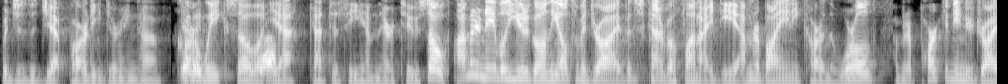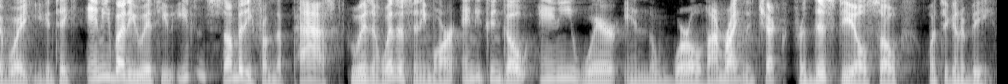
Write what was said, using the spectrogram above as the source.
which is the jet party during uh, Car yeah, Week. So uh, yeah, got to see him there too. So I'm going to enable you to go on the Ultimate Drive. It's kind of a fun idea. I'm going to buy any car in the world. I'm going to park it in your driveway. You can take anybody with you, even somebody from the past who isn't with us anymore, and you can go anywhere in the world. I'm writing the check for this deal. So what's it going to be?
